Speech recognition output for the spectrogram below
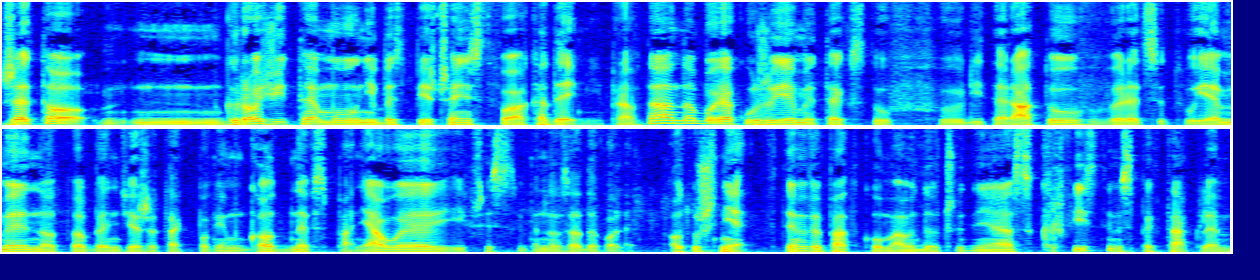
że to mm, grozi temu niebezpieczeństwo akademii, prawda? No bo jak użyjemy tekstów literatów, wyrecytujemy, no to będzie, że tak powiem, godne, wspaniałe i wszyscy będą zadowoleni. Otóż nie. W tym wypadku mamy do czynienia z krwistym spektaklem,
